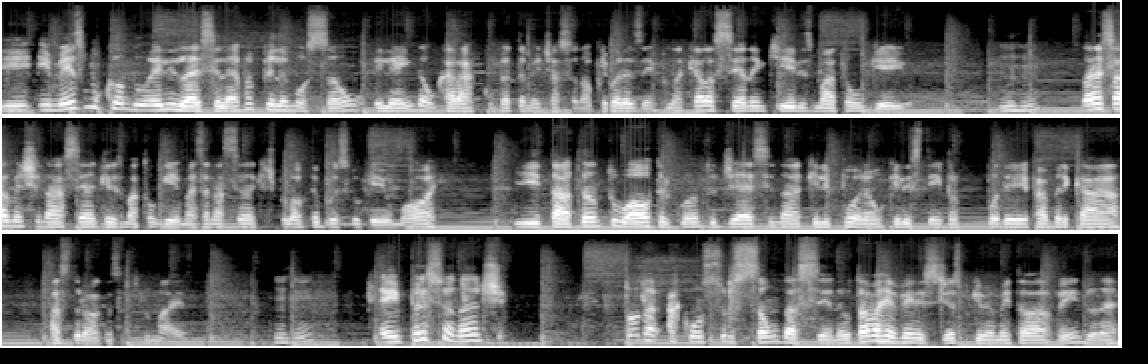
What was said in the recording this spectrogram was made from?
E, e mesmo quando ele le- se leva pela emoção, ele ainda é um cara completamente racional. Porque, por exemplo, naquela cena em que eles matam o Gale. Uhum. Não necessariamente na cena que eles matam o Gale, mas é na cena que, tipo, logo depois que o Gale morre. E tá tanto o Walter quanto o Jesse naquele porão que eles têm pra poder fabricar as drogas e tudo mais. Uhum. É impressionante toda a construção da cena. Eu tava revendo esses dias porque minha mãe tava vendo, né?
